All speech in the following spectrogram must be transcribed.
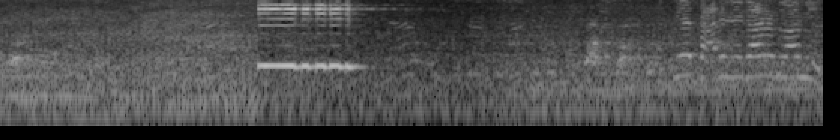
मोदी ले ले ले मोदी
